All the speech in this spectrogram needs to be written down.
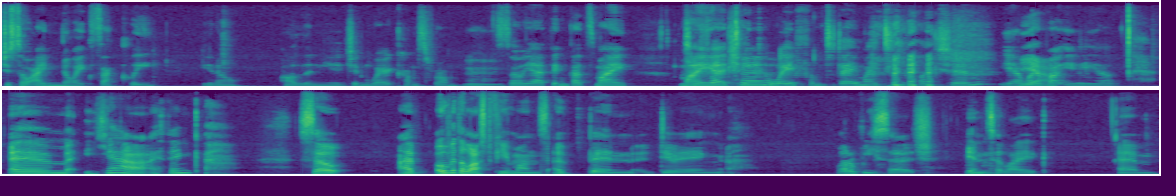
just so I know exactly, you know, our lineage and where it comes from. Mm-hmm. So yeah, I think that's my my uh, takeaway from today. My tea flexion. Yeah. What Yeah. about you, Leo? Um. Yeah, I think so. I've over the last few months, I've been doing a lot of research into like, um,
